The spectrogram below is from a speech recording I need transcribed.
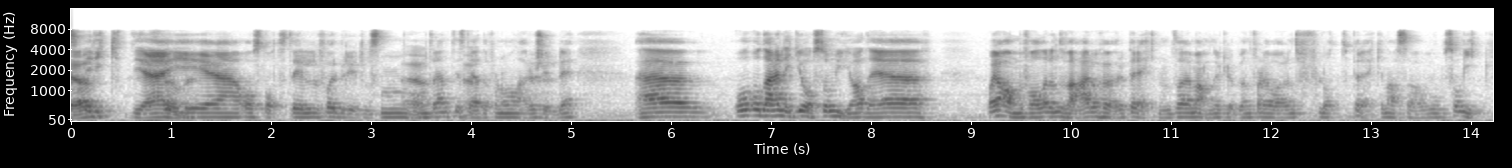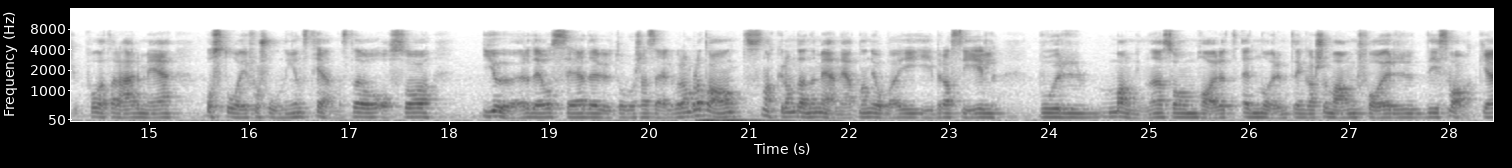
Ja, riktige i og stått til forbrytelsen Ja, omtrent, i ja. stedet for når man er uskyldig. Eh, og, og der ligger jo også mye av det Og jeg anbefaler enhver å høre prekenen til Magne Klubben, for det var en flott preken altså, som gikk på dette her med å stå i forsoningens tjeneste og også gjøre det og se det utover seg selv. Hvor han bl.a. snakker om denne menigheten han jobba i i Brasil, hvor Magne, som har et enormt engasjement for de svake,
